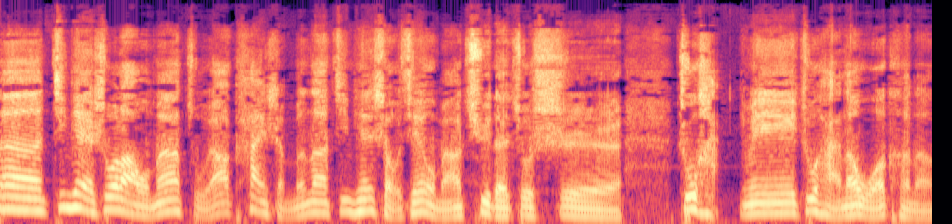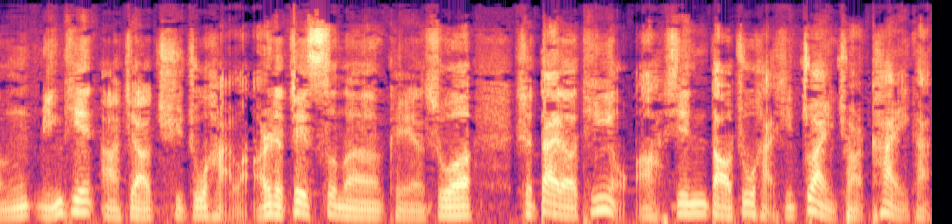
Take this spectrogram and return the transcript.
那今天也说了，我们要主要看什么呢？今天首先我们要去的就是珠海，因为珠海呢，我可能明天啊就要去珠海了，而且这次呢可以说是带着听友啊，先到珠海先转一圈看一看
